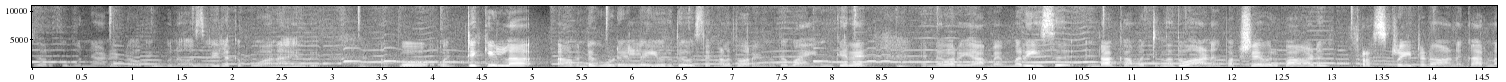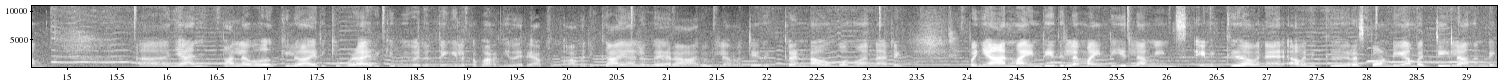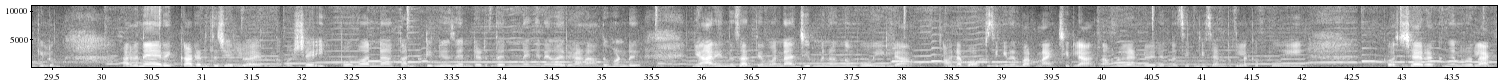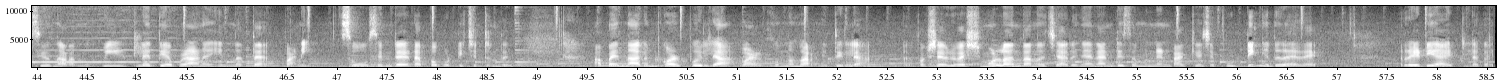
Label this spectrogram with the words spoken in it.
March തുറക്കും മുന്നാണ് കേട്ടോ. Miku നഴ്സറിയിലൊക്കെ പോകാനായത് അപ്പോൾ ഒറ്റയ്ക്കുള്ള അവന്റെ കൂടെയുള്ള ഈ ഒരു ദിവസങ്ങൾ എന്ന് പറയുന്നത് ഭയങ്കര എന്താ പറയുക മെമ്മറീസ് ഉണ്ടാക്കാൻ പറ്റുന്നതുമാണ്. പക്ഷേ ഒരുപാട് ഫ്രസ്ട്രേറ്റഡും ആണ്. കാരണം ഞാൻ പല വർക്കിലും ആയിരിക്കുമ്പോഴായിരിക്കും ഇവരെന്തെങ്കിലുമൊക്കെ പറഞ്ഞു തരിക അപ്പം അവർക്കായാലും വേറെ ആരുമില്ല. മറ്റേത് ഇക്ക ഉണ്ടാവുമ്പോൾ എന്ന് പറഞ്ഞാൽ ഇപ്പം ഞാൻ മൈൻഡ് ചെയ്തില്ല. മൈൻഡ് ചെയ്തില്ല മീൻസ് എനിക്ക് അവനെ അവനക്ക് റെസ്പോണ്ട് ചെയ്യാൻ പറ്റിയില്ല എന്നുണ്ടെങ്കിലും അവന് നേരെ ഇക്കാടെ ചെല്ലുമായിരുന്നു പക്ഷേ ഇപ്പോൾ എന്ന് പറഞ്ഞാൽ കണ്ടിന്യൂസ് എന്റെ അടുത്ത് തന്നെ ഇങ്ങനെ വരികയാണ്. അതുകൊണ്ട് ഞാൻ ഇന്ന് സത്യം പറഞ്ഞാൽ ജിമ്മിനൊന്നും പോയില്ല. അവനെ ബോക്സിങ്ങിനും പറഞ്ഞയച്ചില്ല. നമ്മൾ രണ്ടുപേരും ഇന്ന് സിറ്റി സെന്ററിലൊക്കെ പോയി കുറച്ച് നേരമൊക്കെ ഇങ്ങനെ റിലാക്സ് ചെയ്ത് നടന്നു. വീട്ടിലെത്തിയപ്പോഴാണ് ഇന്നത്തെ പണി. സോസിന്റെ ഡപ്പ പൊട്ടിച്ചിട്ടുണ്ട്. അപ്പോൾ എന്നാലും കുഴപ്പമില്ല. വഴക്കൊന്നും പറഞ്ഞിട്ടില്ല. പക്ഷേ ഒരു വിഷമമുള്ളത് എന്താണെന്ന് വെച്ചാൽ ഞാൻ രണ്ട് ദിവസം മുന്നേ ഉണ്ടാക്കി വെച്ച പുഡിങ് ഇതുവരെ റെഡി ആയിട്ടില്ല.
